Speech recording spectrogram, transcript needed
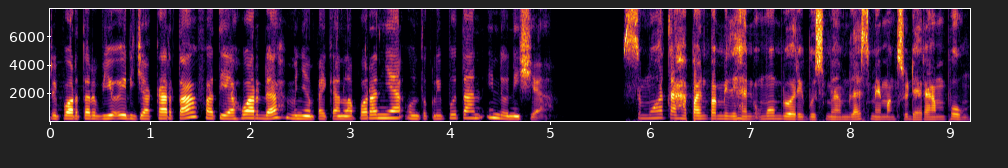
Reporter VOA di Jakarta, Fatia Wardah, menyampaikan laporannya untuk Liputan Indonesia. Semua tahapan pemilihan umum 2019 memang sudah rampung.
